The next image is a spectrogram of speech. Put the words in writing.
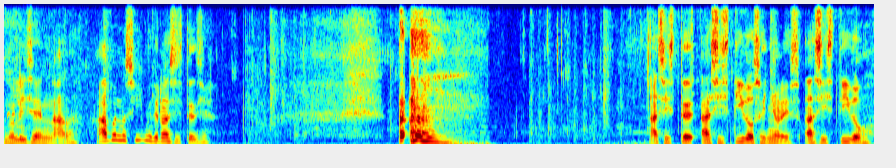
No le hice nada. Ah, bueno, sí, me dieron asistencia. Asistido, señores. Asistido.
